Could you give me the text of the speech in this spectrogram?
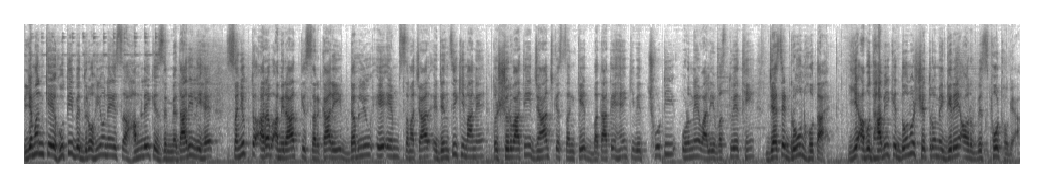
यमन के हुती विद्रोहियों ने इस हमले की ज़िम्मेदारी ली है। संयुक्त अरब अमीरात की सरकारी डब्ल्यूएएम समाचार एजेंसी की माने तो शुरुआती जाँच के संकेत बताते हैं कि वे छोटी उड़ने वाली वस्तुएँ थीं, जैसे ड्रोन होता है। ये अबुधाबी के दोनों क्षेत्रों में गिरे और विस्फोट हो गया।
